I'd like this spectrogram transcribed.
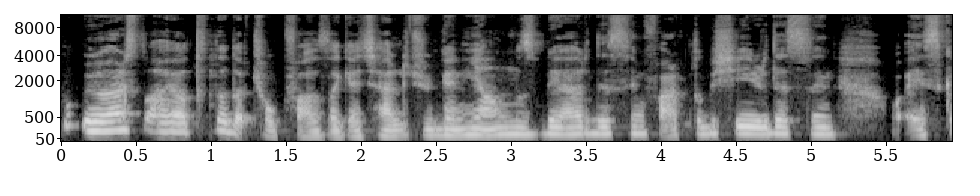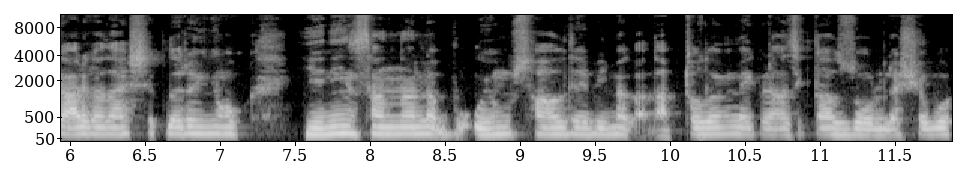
Bu üniversite hayatında da çok fazla geçerli. Çünkü hani yalnız bir yerdesin, farklı bir şehirdesin. O eski arkadaşlıkların yok. Yeni insanlarla bu uyumu sağlayabilmek, adapte olabilmek birazcık daha zorlaşıyor bu.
